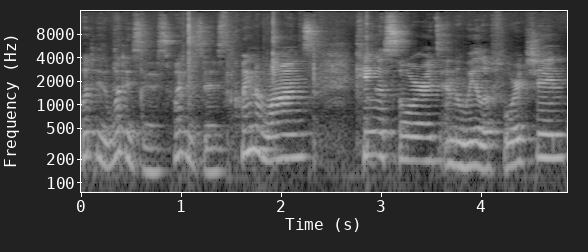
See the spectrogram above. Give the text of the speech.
what is what is this? What is this? Queen of Wands, King of Swords, and the Wheel of Fortune.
